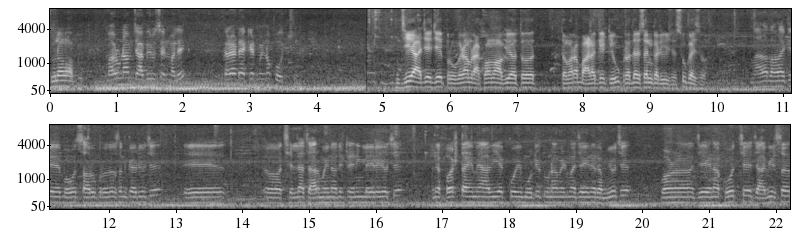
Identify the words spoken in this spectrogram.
શું નામ આપ્યું મારું નામ જાબીર હુસેન મલિક કરાટે એકેડમીનો કોચ છું. જે આજે જે પ્રોગ્રામ રાખવામાં આવ્યો હતો, તમારા બાળકે કેવું પ્રદર્શન કર્યું છે? શું કહેશો? મારા બાળકે બહુ જ સારું પ્રદર્શન કર્યું છે. એ છેલ્લા ચાર મહિનાથી ટ્રેનિંગ લઈ રહ્યો છે અને ફર્સ્ટ ટાઈમે આવી એક કોઈ મોટી ટુર્નામેન્ટમાં જઈને રમ્યો છે. પણ, જે એના કોચ છે જાવીર સર,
